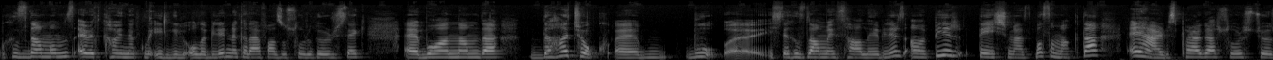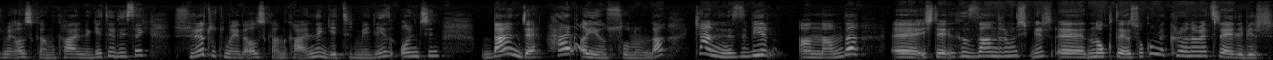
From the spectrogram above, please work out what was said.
hızlanmamız evet kaynakla ilgili olabilir. Ne kadar fazla soru görürsek e, bu anlamda daha çok e, bu e, işte hızlanmayı sağlayabiliriz. Ama bir değişmez basamakta eğer biz paragraf sorusu çözmeyi alışkanlık haline getirdiysek süre tutmayı da alışkanlık haline getirmeliyiz. Onun için bence her ayın sonunda kendinizi bir anlamda e, işte hızlandırılmış bir e, noktaya sokun ve kronometreyle bir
